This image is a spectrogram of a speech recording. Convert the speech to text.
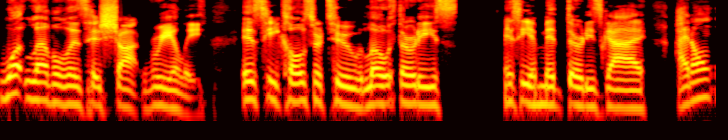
what level is his shot really? Is he closer to low 30s? Is he a mid 30s guy? I don't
